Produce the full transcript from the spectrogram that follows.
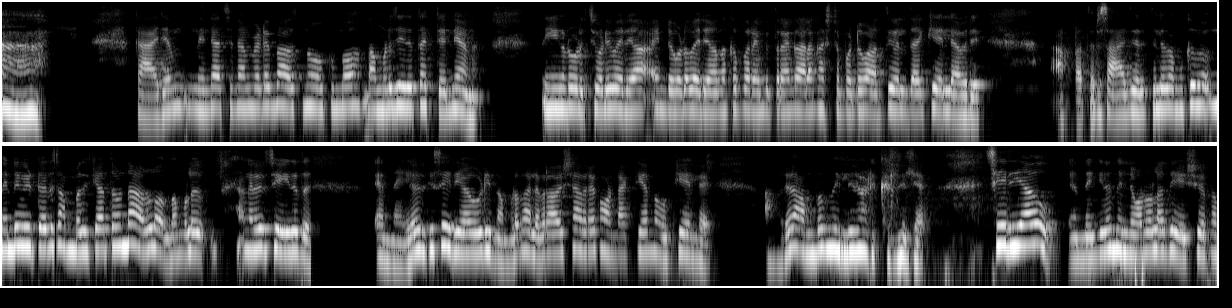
ആ കാര്യം നിന്റെ അച്ഛനും അമ്മയുടെ ഭാഗത്ത് നോക്കുമ്പോൾ നമ്മൾ ചെയ്ത തെറ്റ് തന്നെയാണ്. നീ ഇങ്ങോട്ട് ഒളിച്ചോടി വരിക എന്റെ കൂടെ വരിക എന്നൊക്കെ പറയുമ്പോൾ ഇത്രയും കാലം കഷ്ടപ്പെട്ട് വളർത്തി വലുതാക്കിയല്ലേ അവർ അപ്പോഴത്തെ ഒരു സാഹചര്യത്തിൽ നമുക്ക് നിന്റെ വീട്ടുകാർ സമ്മതിക്കാത്തതുകൊണ്ടാണല്ലോ നമ്മൾ അങ്ങനെ ഒരു ചെയ്തത്. എന്നെങ്കിലും എനിക്ക് ശരിയാവൂടി. നമ്മൾ പല പ്രാവശ്യം അവരെ കോണ്ടാക്ട് ചെയ്യാൻ നോക്കിയല്ലേ. അവർ അമ്പും വില്ലിനും അടുക്കുന്നില്ല ശരിയാവും. എന്തെങ്കിലും നിന്നോടുള്ള ദേഷ്യമൊക്കെ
